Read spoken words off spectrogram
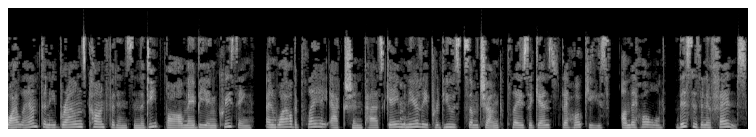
While Anthony Brown's confidence in the deep ball may be increasing, and while the play-action pass game nearly produced some chunk plays against the Hokies, on the whole, this is an offense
